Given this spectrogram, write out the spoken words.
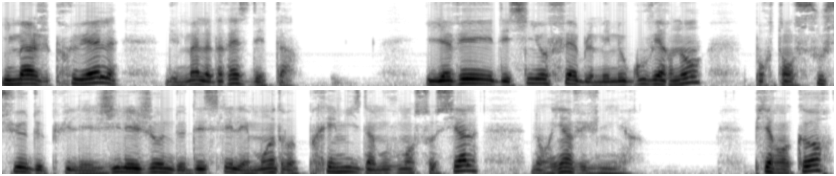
Image cruelle d'une maladresse d'État. Il y avait des signaux faibles, mais nos gouvernants, pourtant soucieux depuis les Gilets jaunes de déceler les moindres prémices d'un mouvement social, n'ont rien vu venir. Pire encore,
